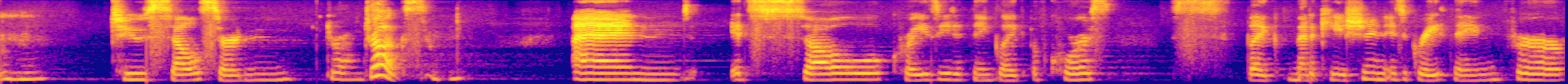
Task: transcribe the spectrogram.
Mm-hmm. to sell certain Drugs. drugs. Mhm. And it's so crazy to think like of course like medication is a great thing for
